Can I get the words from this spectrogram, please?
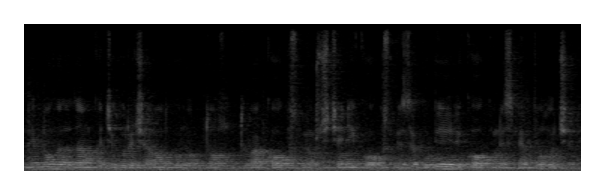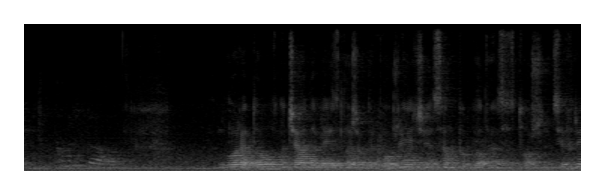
не мога да дам категоричен отговор относно това колко сме ощетени, колко сме загубили или колко не сме получили. Горе-долу означава да ви излъжа. При положение, че не съм подготвен с точни цифри,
